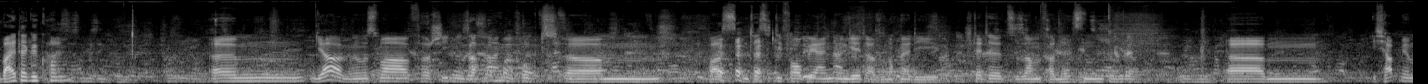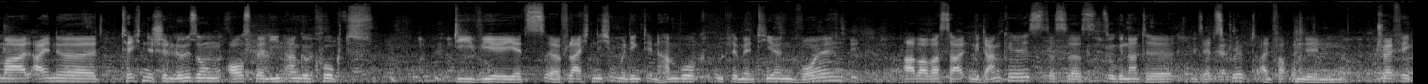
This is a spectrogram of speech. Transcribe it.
weitergekommen. Ähm, ja, wir haben uns mal verschiedene Sachen angeguckt, ähm, was Intercity VPN angeht, also noch mehr die Städte zusammen vernetzen. Ähm, ich habe mir mal eine technische Lösung aus Berlin angeguckt, die wir jetzt äh, vielleicht nicht unbedingt in Hamburg implementieren wollen. Aber was da halt ein Gedanke ist, dass das sogenannte Z-Script einfach um den Traffic,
